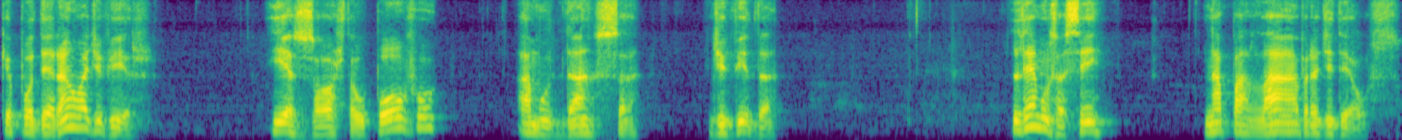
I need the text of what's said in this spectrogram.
que poderão advir e exorta o povo à mudança de vida. Lemos assim na palavra de Deus.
